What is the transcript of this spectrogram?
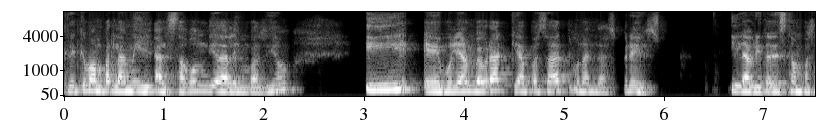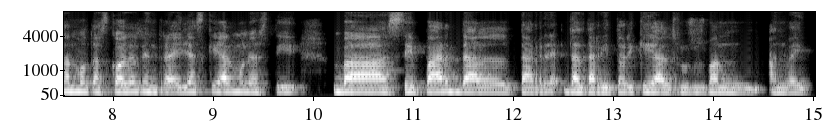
Crec que vam parlar amb ell el segon dia de la invasió i eh, volíem veure què ha passat un any després. I la veritat és que han passat moltes coses, entre elles que el monestir va ser part del, ter del territori que els russos van envair.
